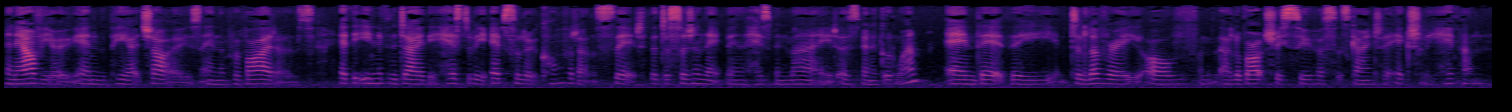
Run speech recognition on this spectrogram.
in our view, and the PHOs and the providers, at the end of the day, there has to be absolute confidence that the decision that been, has been made has been a good one and that the delivery of a laboratory service is going to actually happen.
